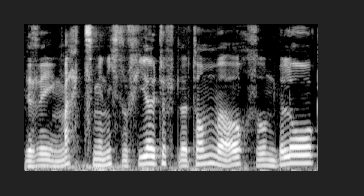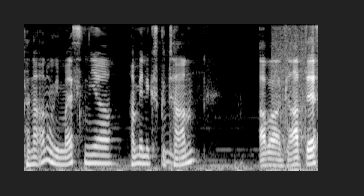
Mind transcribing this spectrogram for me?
Deswegen macht es mir nicht so viel. Tüftler Tom war auch so ein Billo. Keine Ahnung, die meisten hier haben mir nichts getan. Aber gerade das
